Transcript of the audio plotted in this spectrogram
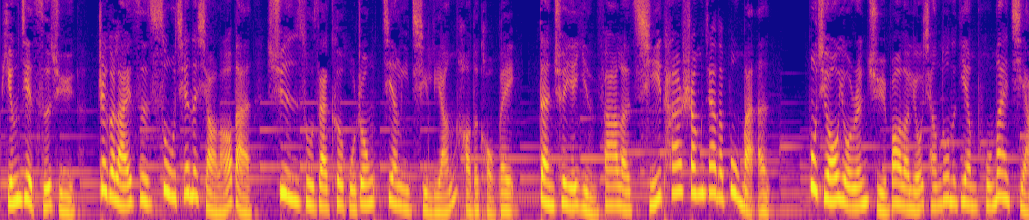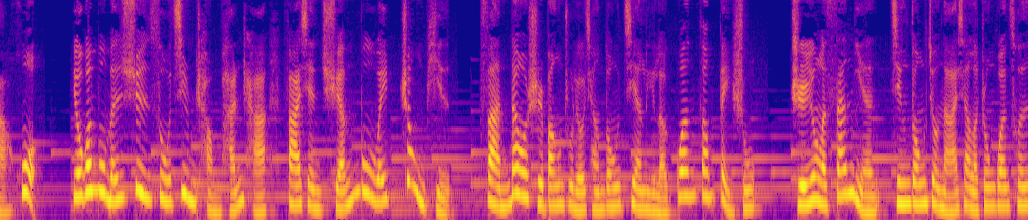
凭借此举，这个来自宿迁的小老板迅速在客户中建立起良好的口碑，但却也引发了其他商家的不满。不久，有人举报了刘强东的店铺卖假货，有关部门迅速进场盘查，发现全部为正品，反倒是帮助刘强东建立了官方背书。只用了三年，京东就拿下了中关村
